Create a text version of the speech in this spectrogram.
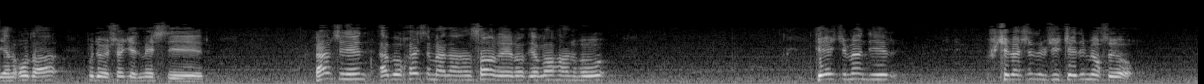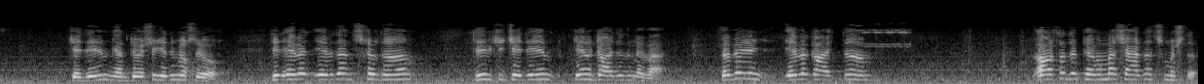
yəni, o da bu döyüşə getmək istəyir. Həmçinin Əbu Xeysəm Əl-Ənsari radiyallahu anhu deyir ki, mən deyir, fikirləşirdim ki, gedim yoxsa yox gedim, yəni döyüşə gedim yoxsa yox. Deyir, evə, evdən çıxırdım, dedim ki, gedim, yenə qayıdırdım evə. Və bir gün evə qayıtdım, artıq Peyğəmbər şəhərdən çıxmışdı.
